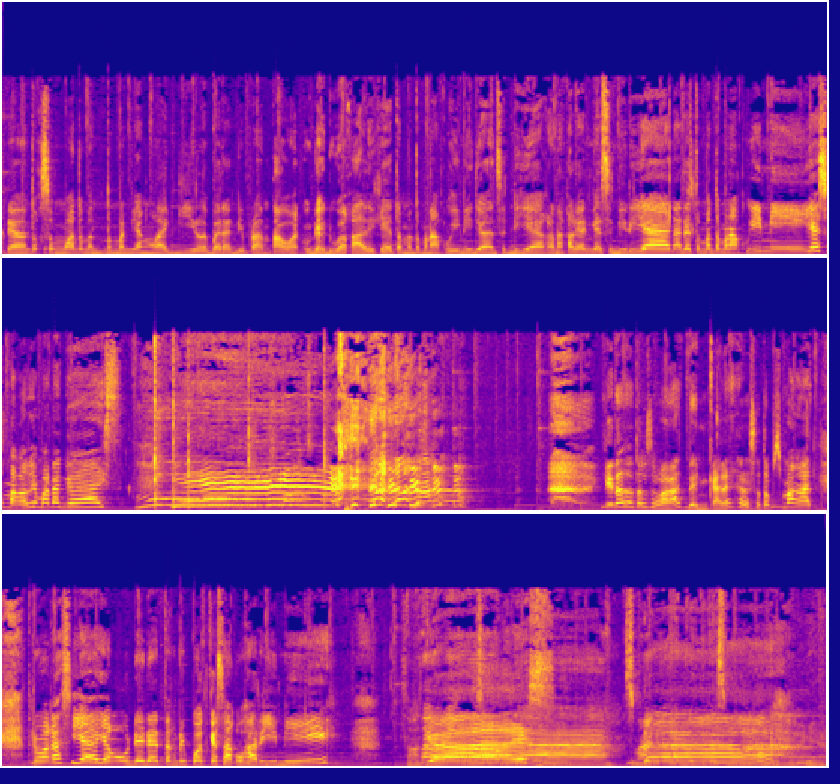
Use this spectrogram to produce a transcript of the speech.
Dan untuk semua teman-teman yang lagi lebaran di perantauan, udah dua kali kayak teman-teman aku ini jangan sedih ya karena kalian gak sendirian. Ada teman-teman aku ini. Ya semangatnya mana guys? Kita tetap semangat dan kalian harus tetap semangat. Terima kasih ya yang udah datang di podcast aku hari ini. sama-sama Guys. sama-sama. Semangat buat kita semua Ya.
